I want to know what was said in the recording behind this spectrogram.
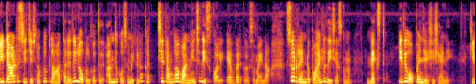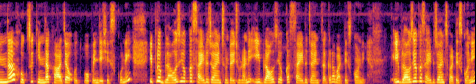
ఈ డాట్ స్టిచ్ చేసినప్పుడు క్లాత్ అనేది లోపలికి వస్తుంది. అందుకోసం ఇక్కడ ఖచ్చితంగా వన్ ఇంచ్ తీసుకోవాలి. ఎవరి కోసమైనా. సో రెండు పాయింట్లు తీసేసుకున్నాం. నెక్స్ట్ ఇది ఓపెన్ చేసేసేయండి. కింద హుక్స్ కింద కాజా ఓపెన్ చేసేసుకొని ఇప్పుడు బ్లౌజ్ యొక్క సైడ్ జాయింట్స్ ఉంటాయి చూడండి. ఈ బ్లౌజ్ యొక్క సైడ్ జాయింట్స్ దగ్గర పట్టేసుకోండి. ఈ బ్లౌజ్ యొక్క సైడ్ జాయింట్స్ పట్టేసుకొని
